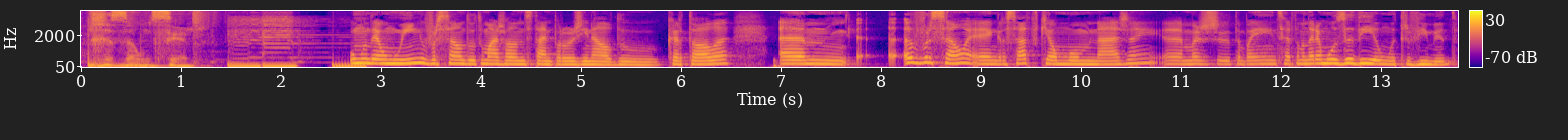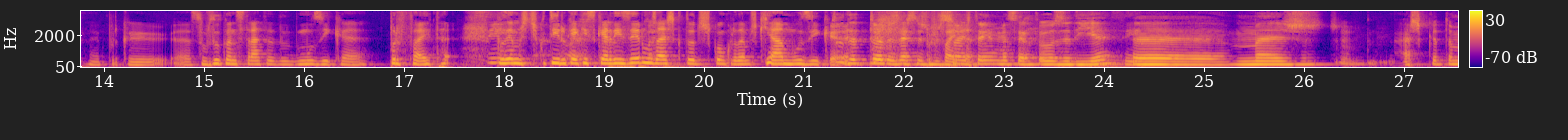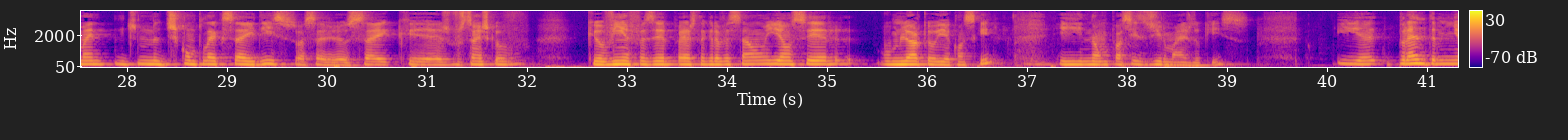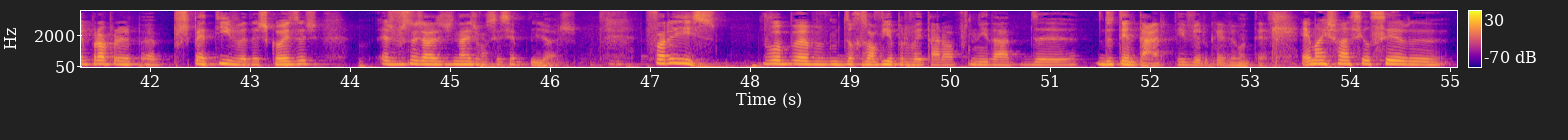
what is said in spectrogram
Razão de ser. O Mundo é um Moinho, versão do Tomás Wallenstein para o original do Cartola. Ahm, a versão é engraçado porque é uma homenagem, ah, mas também, de certa maneira, é uma ousadia, um atrevimento, é? porque, ah, sobretudo quando se trata de, música perfeita, podemos discutir o que é que isso quer dizer, mas acho que todos concordamos que há música. Toda- todas estas Perfeita. versões têm uma certa ousadia, Sim. eh, mas acho que eu também me descomplexei disso. Ou seja, eu sei que as versões que eu, que eu vinha fazer para esta gravação iam ser o melhor que eu ia conseguir e não posso exigir mais do que isso. E eh, perante a minha própria eh, perspectiva das coisas, as versões originais vão ser sempre melhores. Fora isso, vou, eh, resolvi aproveitar a oportunidade de, de tentar e ver o que é que acontece. É mais fácil ser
